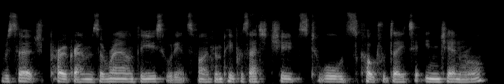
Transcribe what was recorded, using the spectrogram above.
research programs around the use of Audience Finder and people's attitudes towards cultural data in general.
